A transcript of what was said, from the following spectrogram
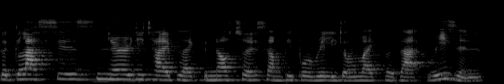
the glasses nerdy type like binotto some people really don't like for that reason.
